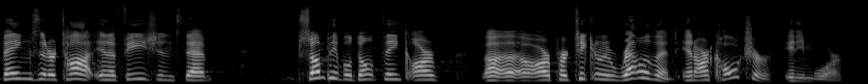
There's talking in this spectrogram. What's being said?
things that are taught in Ephesians that some people don't think are, uh, are particularly relevant in our culture anymore.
